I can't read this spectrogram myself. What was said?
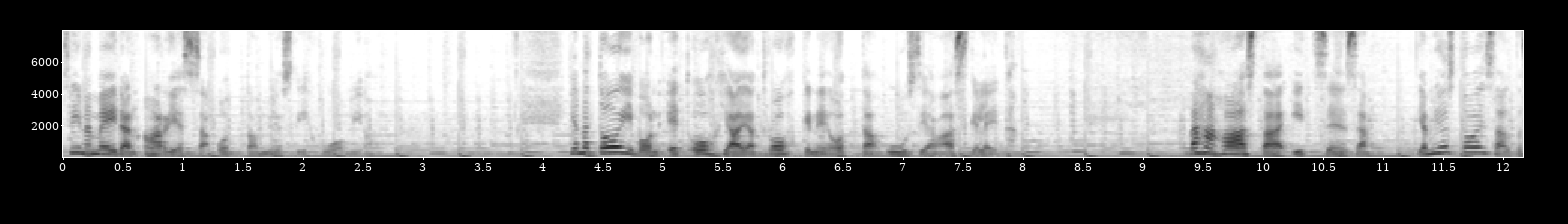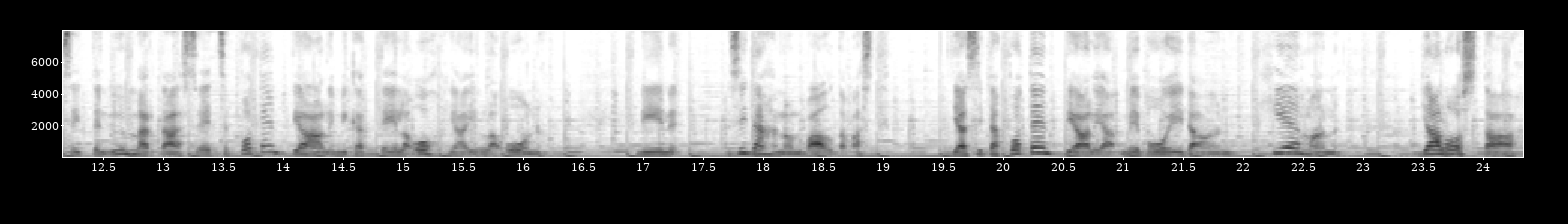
siinä meidän arjessa ottaa myöskin huomioon. Ja mä toivon, että ohjaajat rohkenee ottaa uusia askeleita. Vähän haastaa itseensä ja myös toisaalta sitten ymmärtää se, että se potentiaali, mikä teillä ohjaajilla on, niin sitähän on valtavasti. Ja sitä potentiaalia me voidaan hieman jalostaa,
